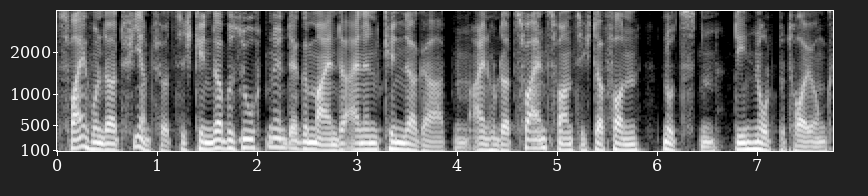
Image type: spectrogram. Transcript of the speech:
244 Kinder besuchten in der Gemeinde einen Kindergarten, 122 davon nutzten die Notbetreuung.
